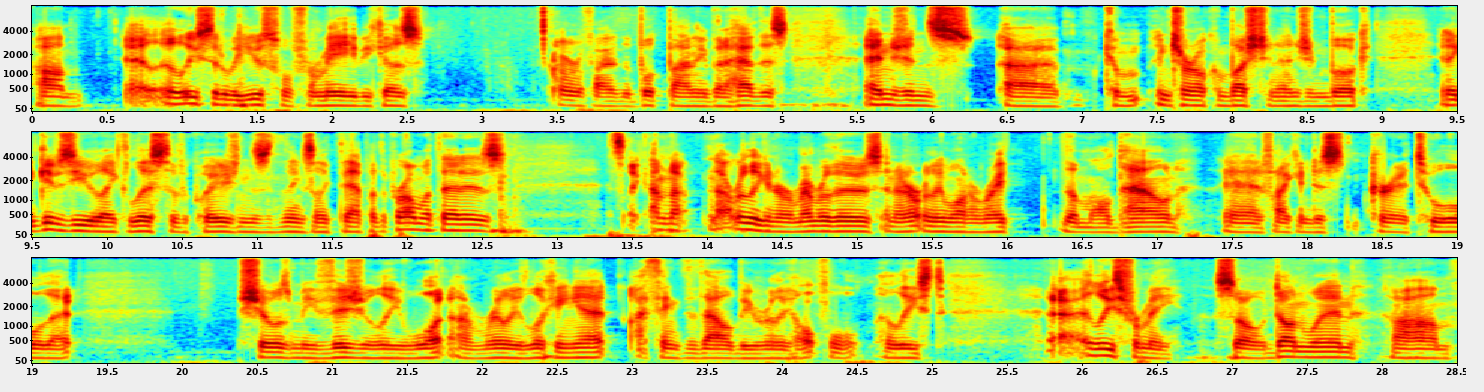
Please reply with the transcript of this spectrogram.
Um, at, at least it'll be useful for me because i don't know if i have the book by me but i have this engines uh, com internal combustion engine book and it gives you like lists of equations and things like that. But the problem with that is, it's like I'm not not really going to remember those, and I don't really want to write them all down. And if I can just create a tool that shows me visually what I'm really looking at, I think that that will be really helpful, at least uh, at least for me. So done when um,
